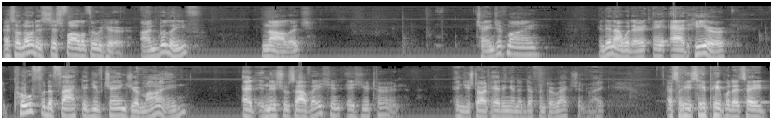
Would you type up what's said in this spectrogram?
And so notice, just follow through here unbelief, knowledge, change of mind, and then I would add here proof of the fact that you've changed your mind at initial salvation is you turn and you start heading in a different direction, right? And so you see people that say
